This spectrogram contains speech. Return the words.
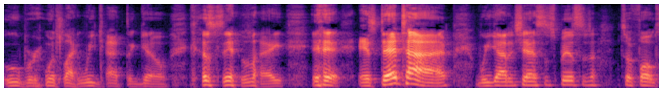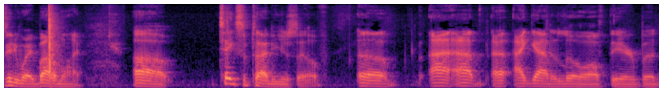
Uber and was like, we got to go. Cause they're like, yeah, it's that time. We got a chance to spend some, time. so folks, anyway, bottom line, uh, take some time to yourself. Uh, I, I, I I got a little off there, but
